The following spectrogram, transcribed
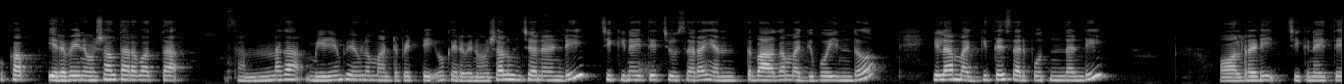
ఒక ఇరవై నిమిషాల తర్వాత సన్నగా మీడియం ఫ్లేమ్లో మంట పెట్టి ఒక ఇరవై నిమిషాలు ఉంచానండి. చికెన్ అయితే చూసారా ఎంత బాగా మగ్గిపోయిందో. ఇలా మగ్గితే సరిపోతుందండి. ఆల్రెడీ చికెన్ అయితే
